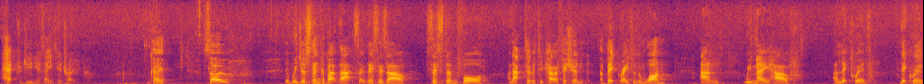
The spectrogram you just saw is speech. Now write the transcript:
heterogeneous azeotrope. Okay? So if we just think about that, so this is our system for an activity coefficient a bit greater than 1, and we may have a liquid liquid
